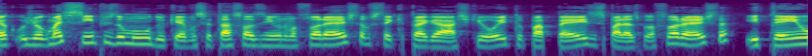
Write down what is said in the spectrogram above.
é o jogo mais simples do mundo, que é você tá sozinho numa floresta, você tem que pegar, acho que, oito papéis espalhados pela floresta, e tem o,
